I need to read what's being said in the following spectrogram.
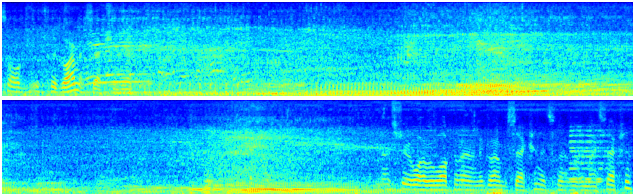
It's all it's the garment section here. Not sure why we're walking around in the garment section. It's not really my section.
